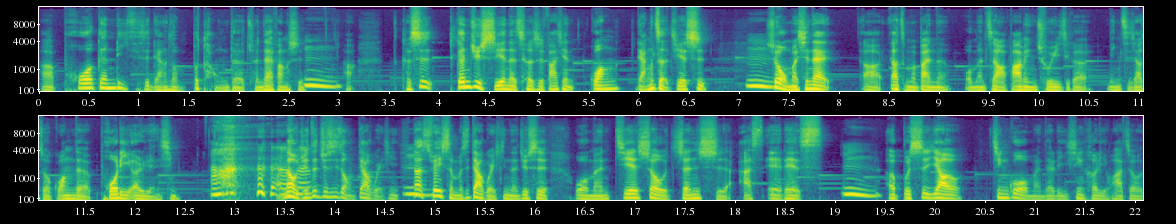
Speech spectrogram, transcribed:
啊，波跟粒子是两种不同的存在方式。嗯可是根据实验的测试，发现光两者皆是。嗯，所以我们现在啊要怎么办呢？我们只好发明出一这个名词，叫做光的波粒二元性。啊，那我觉得这就是一种吊诡性。嗯那所以什么是吊诡性呢？就是我们接受真实 as it is，嗯，而不是要经过我们的理性合理化之后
